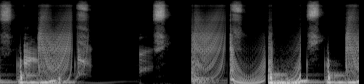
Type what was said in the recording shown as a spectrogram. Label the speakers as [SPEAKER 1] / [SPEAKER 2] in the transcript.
[SPEAKER 1] Thank you.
